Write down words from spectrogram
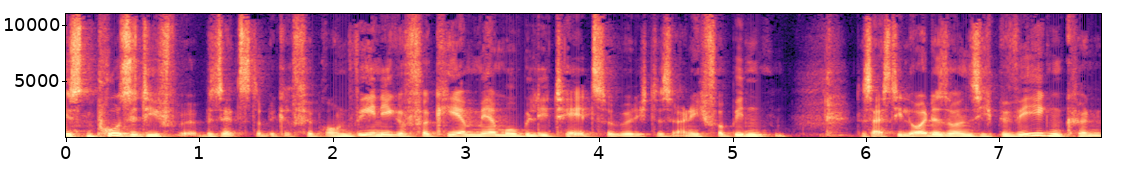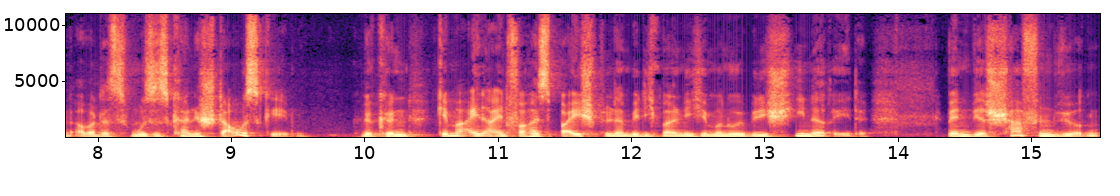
ist ein positiv besetzter Begriff. Wir brauchen weniger Verkehr, mehr Mobilität. So würde ich das eigentlich verbinden. Das heißt, die Leute sollen sich bewegen können, aber das muss es keine Staus geben. Wir können, gehen wir ein einfaches Beispiel, damit ich mal nicht immer nur über die Schiene rede. Wenn wir es schaffen würden,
